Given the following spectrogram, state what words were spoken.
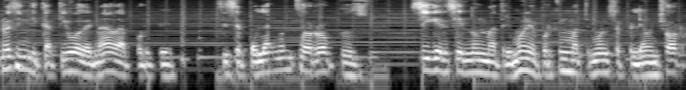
no es indicativo de nada, porque si se pelean un chorro, pues siguen siendo un matrimonio, porque un matrimonio se pelea un chorro.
